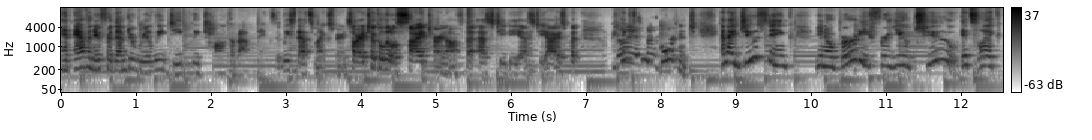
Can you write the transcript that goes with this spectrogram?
an avenue for them to really deeply talk about things. At least that's my experience. Sorry, I took a little side turn off the STD, STIs, but I think it's important. And I do think, you know, Birdie, for you too, it's like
